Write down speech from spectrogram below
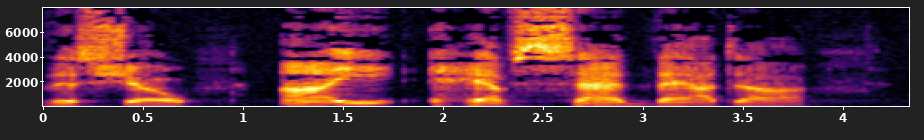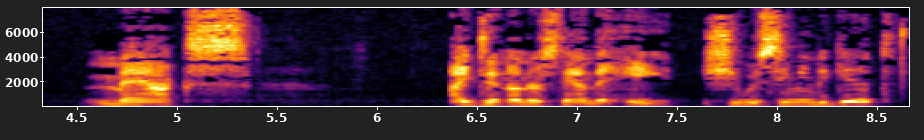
this show, I have said that, uh, Max, I didn't understand the hate she was seeming to get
